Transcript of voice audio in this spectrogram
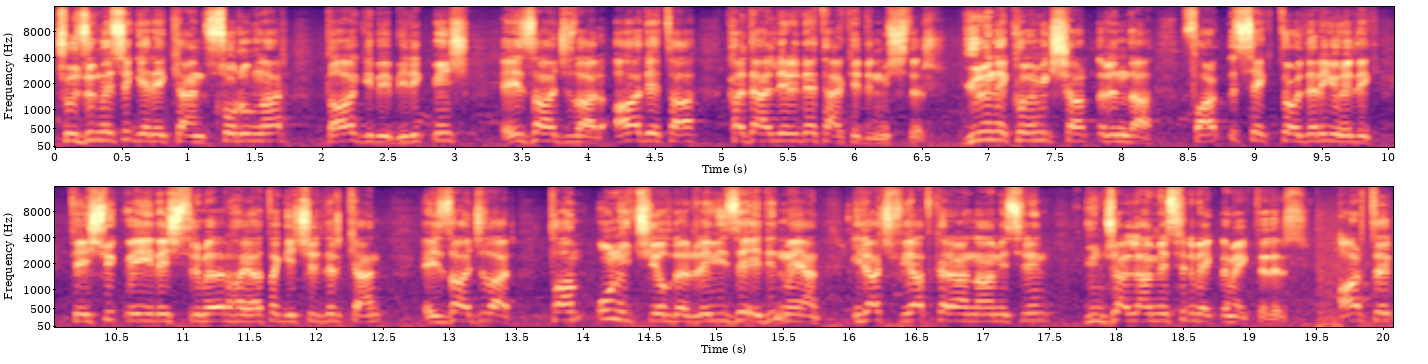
Çözülmesi gereken sorunlar dağ gibi birikmiş, eczacılar adeta kaderlerine terk edilmiştir. Günün ekonomik şartlarında farklı sektörlere yönelik teşvik ve iyileştirmeler hayata geçirilirken eczacılar tam 13 yıldır revize edilmeyen ilaç fiyat kararnamesinin güncellenmesini beklemektedir. Artık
